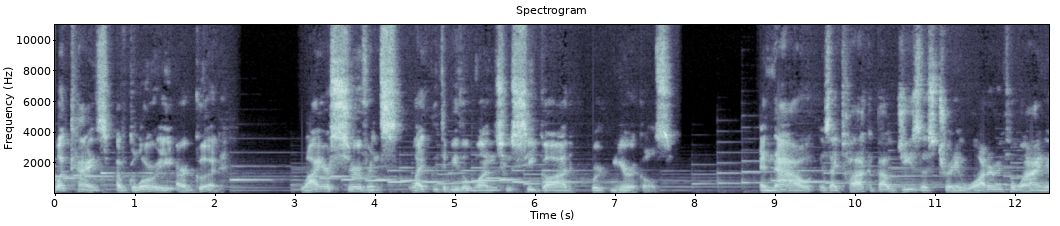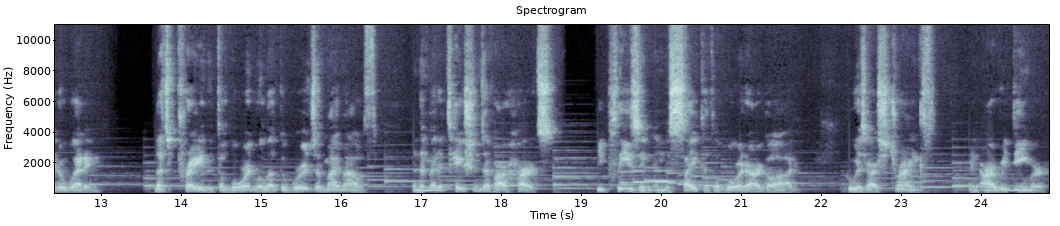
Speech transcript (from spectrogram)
What kinds of glory are good? Why are servants likely to be the ones who see God work miracles? And now, as I talk about Jesus turning water into wine at a wedding, let's pray that the Lord will let the words of my mouth and the meditations of our hearts be pleasing in the sight of the Lord our God, who is our strength and our Redeemer.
